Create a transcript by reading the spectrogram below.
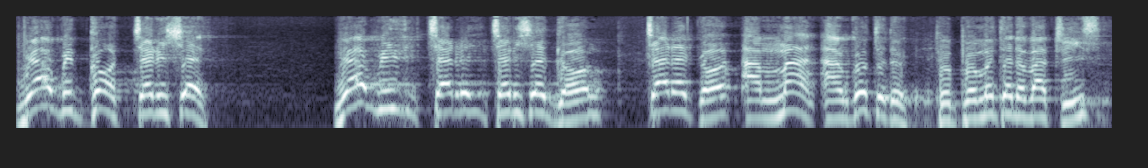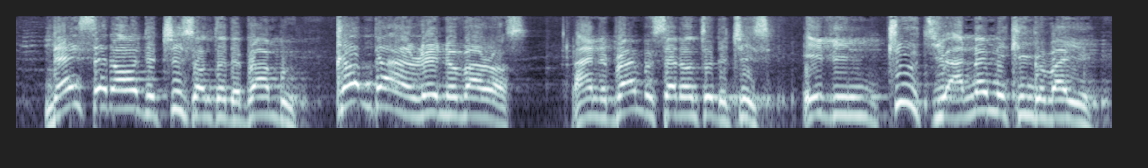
wherewith God cherisheth, wherewith cherish, cherisheth God, cherisheth God, and man, and go to the to promoted over trees? Then said all the trees unto the bramble, Come down and reign over us. And the bramble said unto the trees, If in truth you are not me king over you,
